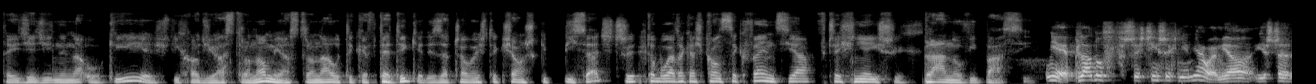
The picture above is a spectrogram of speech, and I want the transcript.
tej dziedziny nauki, jeśli chodzi o astronomię, astronautykę, wtedy, kiedy zacząłeś te książki pisać? Czy to była jakaś konsekwencja wcześniejszych planów i pasji? Nie, planów wcześniejszych nie miałem. Ja jeszcze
